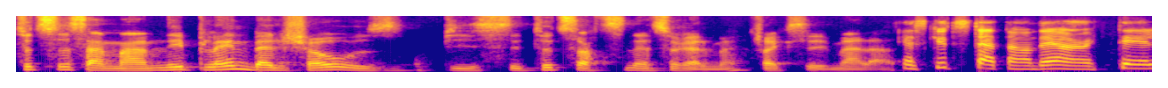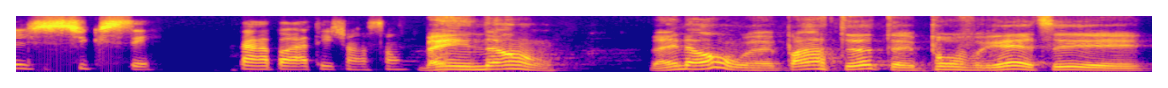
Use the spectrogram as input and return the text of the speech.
tout ça, ça m'a amené plein de belles choses. Puis c'est tout sorti naturellement. Fait que c'est malade. Est-ce que tu t'attendais à un tel succès par rapport à tes chansons? Ben non! Ben non, euh, pas en tout. euh, Pour vrai, tu sais.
